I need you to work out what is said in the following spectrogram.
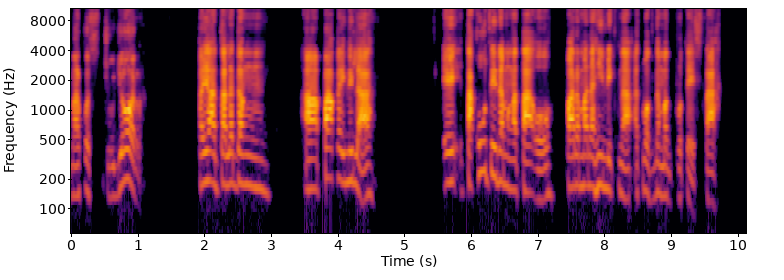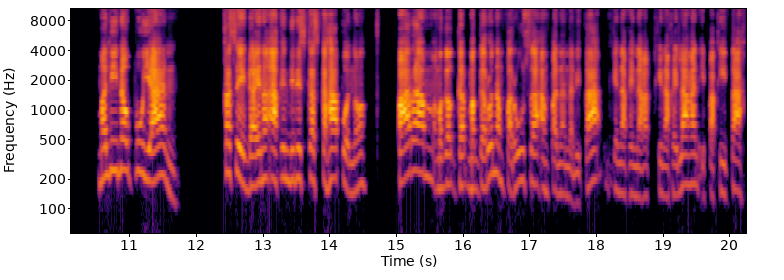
Marcos Jr. Kaya ang talagang ah, pakay nila, eh, takutin ng mga tao para manahimik na at wag na magprotesta. Malinaw po yan. Kasi gaya ng akin diniscuss kahapon, no? para mag- magkaroon ng parusa ang pananalita, kinakina- kinakailangan ipakita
